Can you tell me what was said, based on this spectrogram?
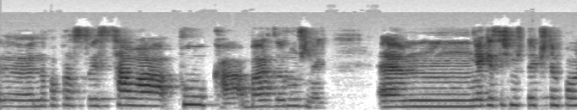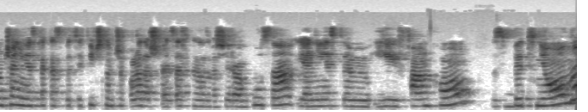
yy, no po prostu jest cała półka bardzo różnych. Jak jesteśmy tutaj przy tym połączeniu, jest taka specyficzna czekolada szwajcarska, nazywa się Ragusa. Ja nie jestem jej fanką zbytnio, no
